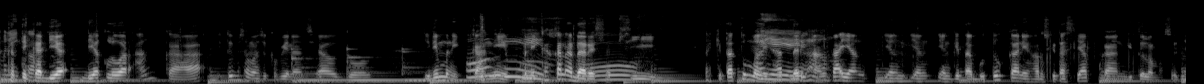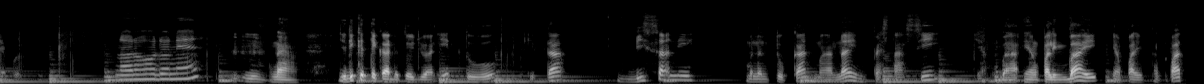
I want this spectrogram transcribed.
menikah Ketika dia dia keluar angka, itu bisa masuk ke financial goal. Jadi menikah Oh, nih, menikah kan ada gitu. resepsi. Nah kita tuh Oh, iya, melihat iya, dari iya. angka yang yang yang yang kita butuhkan, yang harus kita siapkan gitu loh maksudnya Mm-mm. Nah, jadi ketika ada tujuan itu, kita bisa nih menentukan mana investasi yang ba- yang paling baik, yang paling tepat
